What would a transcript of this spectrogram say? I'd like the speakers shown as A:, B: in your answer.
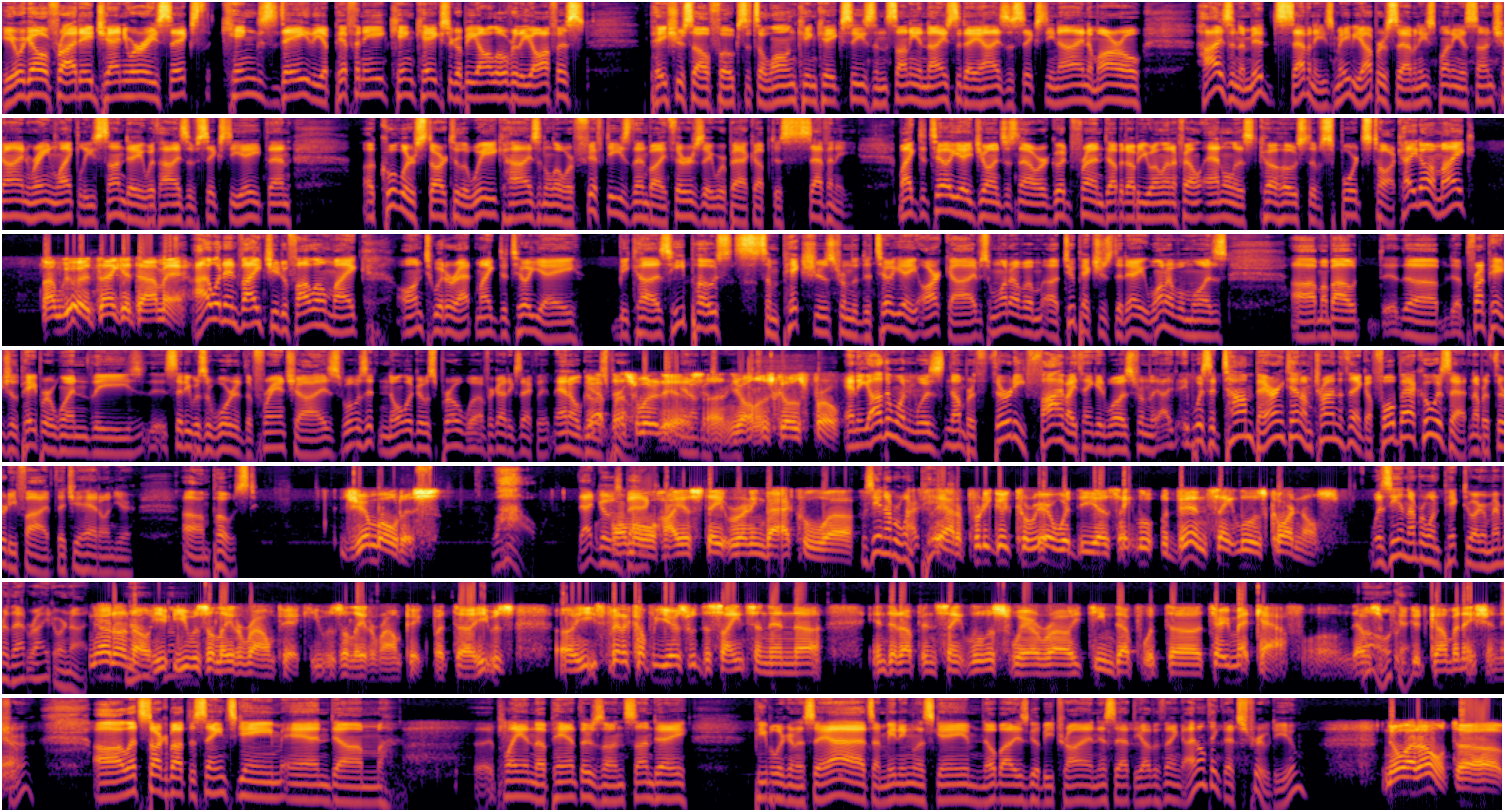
A: Here we go, Friday, January 6th, King's Day, the Epiphany. King cakes are going to be all over the office. Pace yourself, folks. It's a long king cake season. Sunny and nice today, highs of 69. Tomorrow, highs in the mid 70s, maybe upper 70s. Plenty of sunshine. Rain likely Sunday with highs of 68. Then a cooler start to the week, highs in the lower 50s. Then by Thursday, we're back up to 70. Mike Detillier joins us now, our good friend, WWL NFL analyst, co-host of Sports Talk. How you doing, Mike?
B: I'm good. Thank you, Tommy.
A: I would invite you to follow Mike on Twitter at Mike Detillier because he posts some pictures from the Detillier archives. One of them, uh, two pictures today. One of them was um, about the, the, front page of the paper when the city was awarded the franchise. What was it? NOLA goes pro. Well, I forgot exactly. Nano goes
B: yep,
A: pro.
B: that's what it is. Goes uh, goes pro.
A: And the other one was number thirty-five. I think it was from the. It was it Tom Barrington? I'm trying to think. A fullback. Who was that? Number thirty-five that you had on your um, post.
B: Jim Otis.
A: Wow. That goes
B: former
A: back.
B: Ohio State running back who uh,
A: was he a number one
B: actually
A: pick?
B: had a pretty good career with the uh, St. Louis, with then St. Louis Cardinals.
A: Was he a number one pick? Do I remember that right or not?
B: No, no, no. no he no. he was a later round pick. He was a later round pick, but uh, he was uh, he spent a couple years with the Saints and then uh, ended up in St. Louis where uh, he teamed up with uh, Terry Metcalf. Well, that was
A: oh,
B: a pretty good combination there.
A: Sure. Uh, let's talk about the Saints game and um, uh, playing the Panthers on Sunday. People are going to say, ah, it's a meaningless game. Nobody's going to be trying this, that, the other thing. I don't think that's true. Do you?
B: No, I don't. Uh,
